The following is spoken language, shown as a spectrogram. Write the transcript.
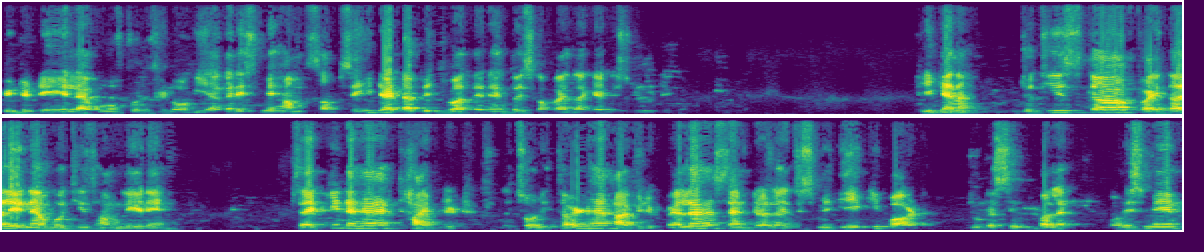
भी डिटेल है, वो फुलफिल होगी। अगर इसमें हम सबसे ही डाटा भिजवाते रहे तो इसका फ़ायदा क्या डिस्ट्रीब्यूटर को? ठीक है ना? जो चीज़ का फ़ायदा लेना है, वो चीज़ हम ले रहे हैं। सेकंड है हाइब्रिड सॉरी थर्ड है हाइब्रिड पहला है सेंट्रलाइज जिसमें एक ही पार्ट है, जो कि सिंपल है। और इसमें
